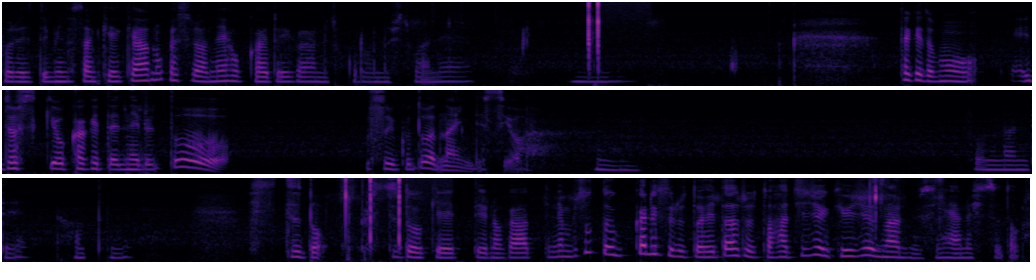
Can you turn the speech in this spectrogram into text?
それって皆さん経験あるのかしらね北海道以外のところの人はね、うん、だけども除湿機をかけて寝るとそういうことはないんですよ、うん、そんなんで本当に湿度湿度計っていうのがあってねもうちょっとうっかりすると下手すると8090になるんですね部屋の湿度が。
